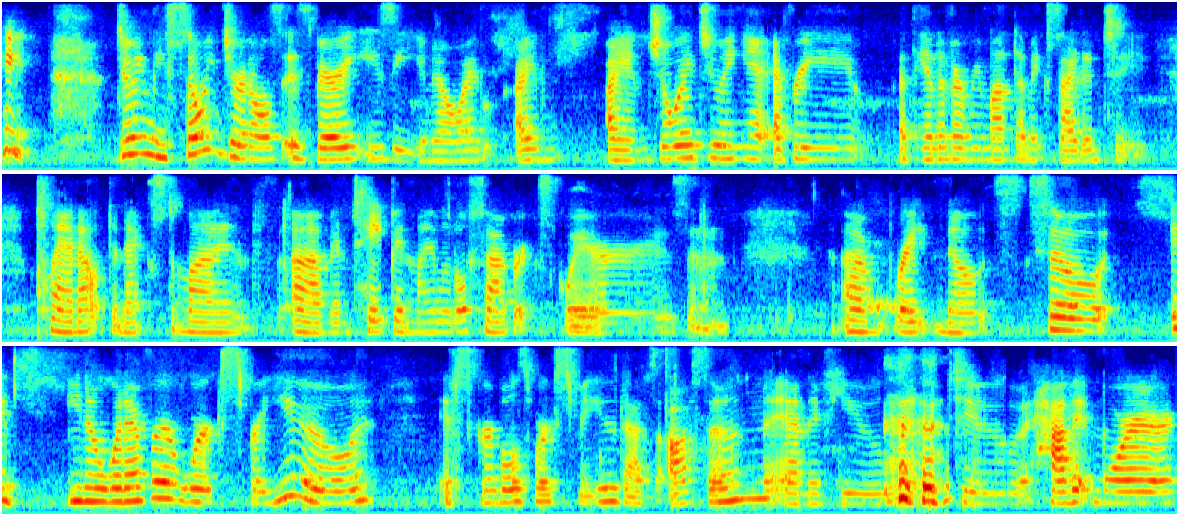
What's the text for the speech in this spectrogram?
doing these sewing journals is very easy. You know, I I I enjoy doing it every at the end of every month. I'm excited to plan out the next month um, and tape in my little fabric squares and um, write notes. So it's you know whatever works for you if scribbles works for you that's awesome. And if you like to have it more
